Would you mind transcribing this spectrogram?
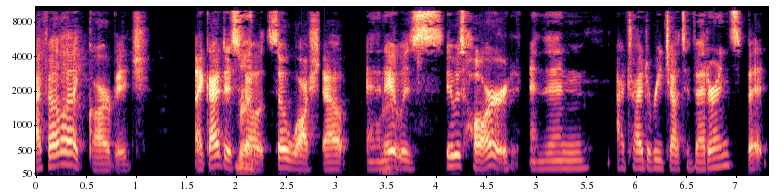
I felt like garbage. Like I just Right. felt so washed out and it was it was hard. And then I tried to reach out to veterans, but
